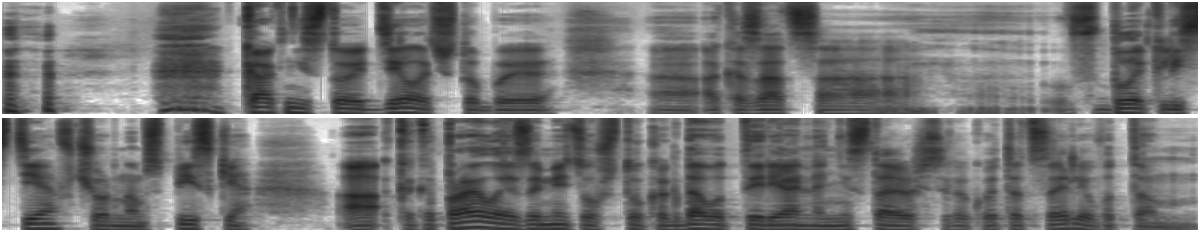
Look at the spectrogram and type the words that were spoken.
Как не стоит делать, чтобы э, оказаться э, в блэк-листе, в черном списке. А, как правило, я заметил, что когда вот ты реально не ставишься какой-то цели, вот там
